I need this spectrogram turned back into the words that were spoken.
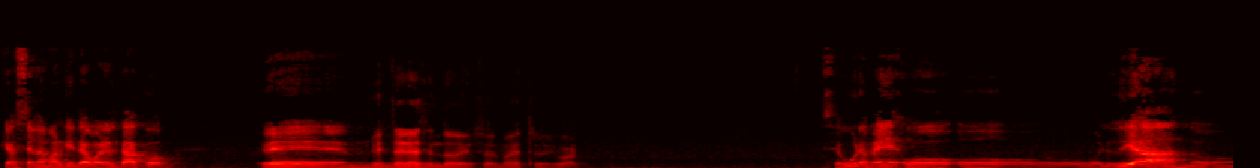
que hacen la marquita con el taco. Eh, Estaría haciendo eso el maestro igual. Seguramente, o, o boludeando.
